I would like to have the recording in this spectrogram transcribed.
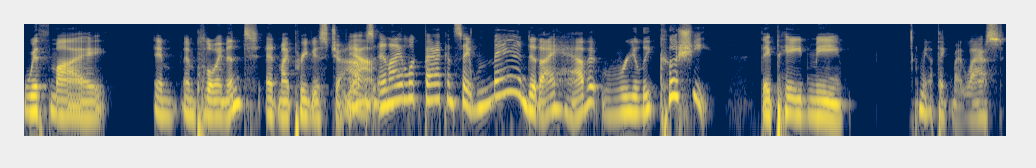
with my em- employment at my previous jobs, Yeah. and I look back and say, man, did I have it really cushy? They paid me. I mean, I think my last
